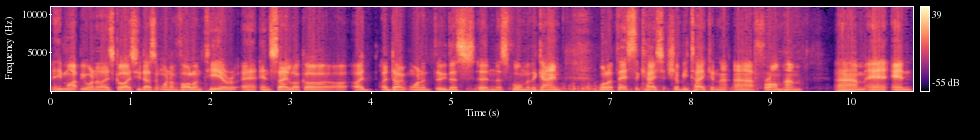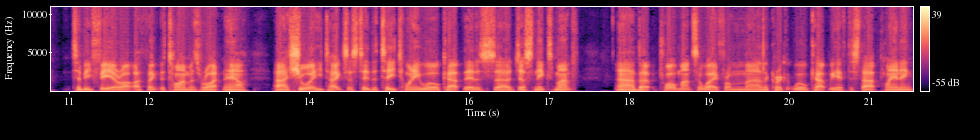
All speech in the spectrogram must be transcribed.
he might be one of those guys who doesn't want to volunteer and say, look, I, I, I, don't want to do this in this form of the game. Well, if that's the case, it should be taken uh, from him. Um, and, and, to be fair, I, I, think the time is right now. Uh, sure, he takes us to the T20 World Cup. That is uh, just next month. Uh, but 12 months away from uh, the Cricket World Cup, we have to start planning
